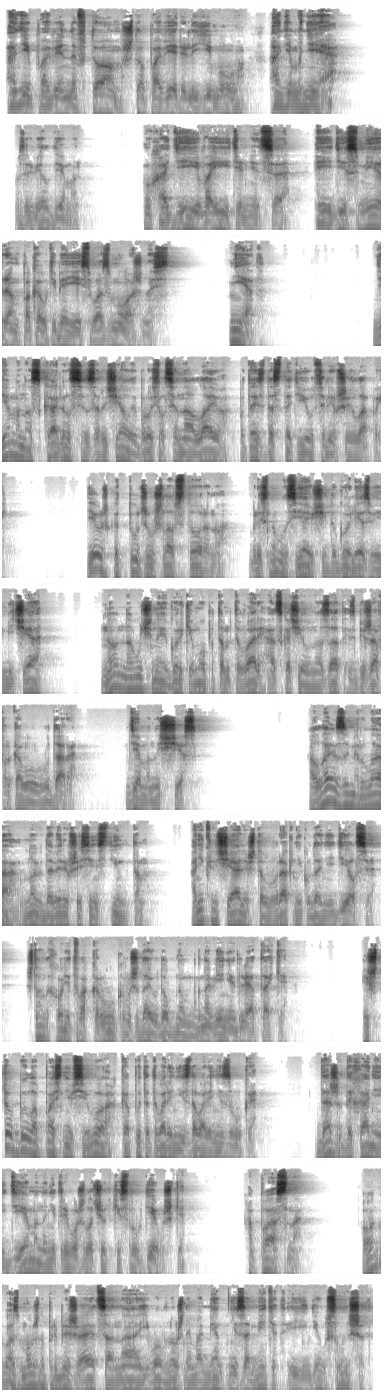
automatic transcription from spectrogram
«Они повинны в том, что поверили ему, а не мне», — взревел демон. «Уходи, воительница, и иди с миром, пока у тебя есть возможность». «Нет». Демон оскалился, зарычал и бросился на Алаю, пытаясь достать ее уцелевшей лапой. Девушка тут же ушла в сторону, блеснула сияющей дугой лезвие меча, но, наученная горьким опытом тварь, отскочила назад, избежав рокового удара. Демон исчез. Алая замерла, вновь доверившись инстинктам. Они кричали, что враг никуда не делся, что он ходит вокруг, выжидая удобного мгновения для атаки. И что было опаснее всего, копыта твари не издавали ни звука. Даже дыхание демона не тревожило чуткий слух девушки. Опасно. Он, возможно, приближается, она его в нужный момент не заметит и не услышит.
